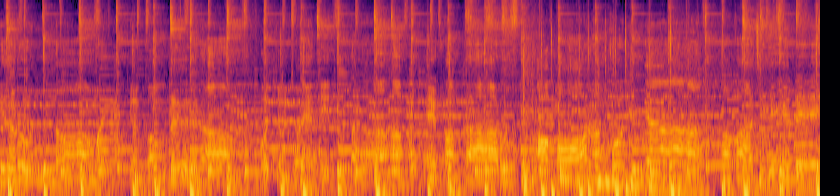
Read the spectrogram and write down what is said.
เสียเราเป็นรุ่นน้องไม่เกิดกองเรือน้ำโปรดจงช่วยติดตามให้ความการุณเอาหมอลำคนยากมาฝ่าชีวิต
